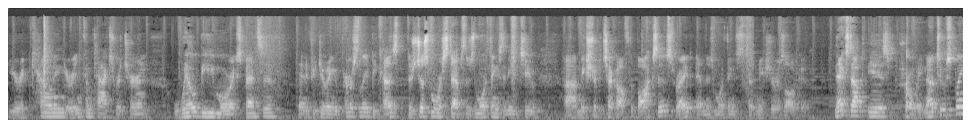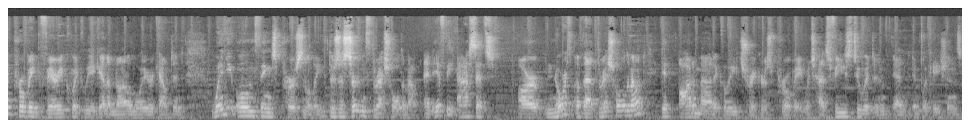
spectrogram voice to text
your accounting, your income tax return will be more expensive than if you're doing it personally because there's just more steps, there's more things that need to uh, make sure to check off the boxes, right? And there's more things to make sure it's all good. Next up is probate. Now to explain probate very quickly, again, I'm not a lawyer accountant. When you own things personally, there's a certain threshold amount. And if the assets are north of that threshold amount, it automatically triggers probate, which has fees to it and, and implications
